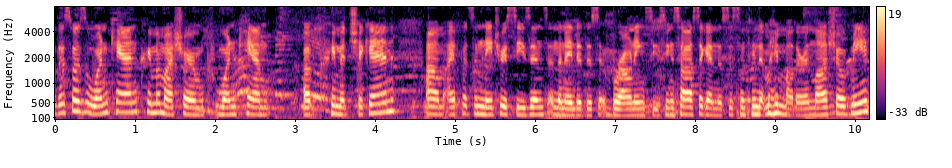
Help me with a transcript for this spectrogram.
So this was one can cream of mushroom, one can of cream of chicken. Um, I put some Nature's Seasons and then I did this browning seasoning sauce. Again, this is something that my mother-in-law showed me.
